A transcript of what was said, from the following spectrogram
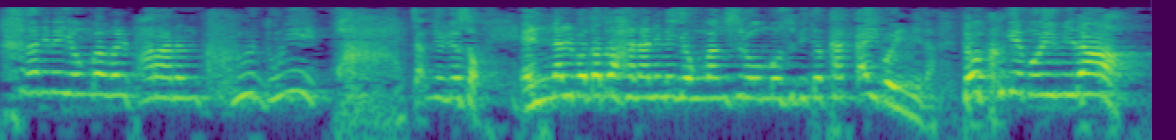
하나님의 영광을 바라는 그 눈이 활짝 열려서 옛날보다도 하나님의 영광스러운 모습이 더 가까이 보입니다. 더 크게 보입니다.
